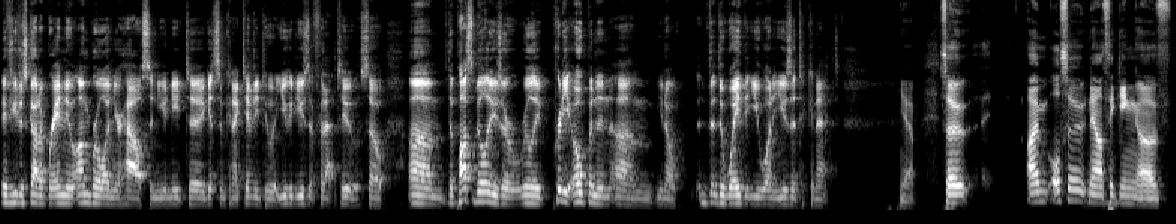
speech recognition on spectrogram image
if you just got a brand new Umbrel in your house and you need to get some connectivity to it, you could use it for that too. So um, the possibilities are really pretty open and um, you know the, the way that you want to use it to connect. Yeah. So I'm also now thinking of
